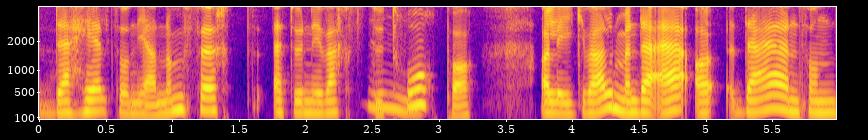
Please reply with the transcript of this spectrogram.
det er helt sånn gjennomført et univers du Mm. tror på allikevel, men det er, det er en sånn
